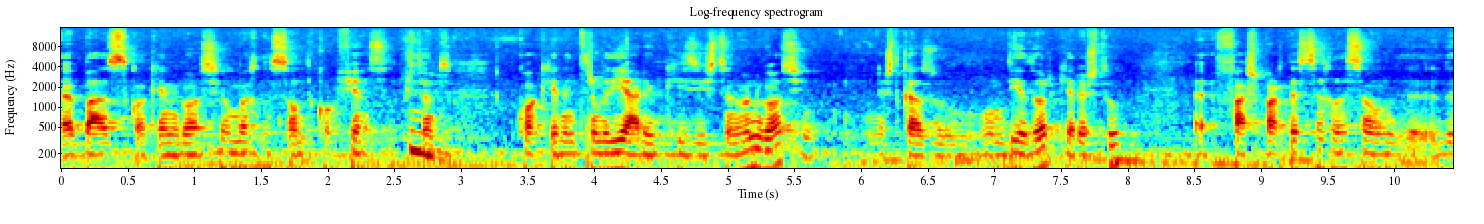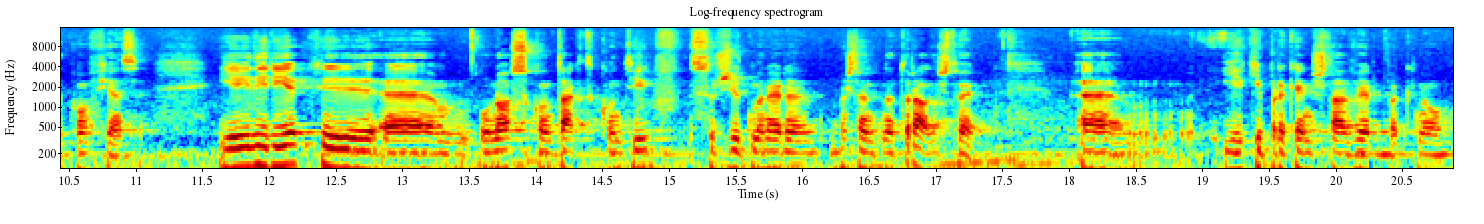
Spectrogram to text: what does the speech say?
a base de qualquer negócio é uma relação de confiança. Portanto, uhum. qualquer intermediário que exista no negócio, neste caso um mediador, que eras tu, eh, faz parte dessa relação de, de confiança. E aí diria que um, eh, o nosso contacto contigo surgiu de maneira bastante natural, isto é, um, e aqui para quem nos está a ver, para que não,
